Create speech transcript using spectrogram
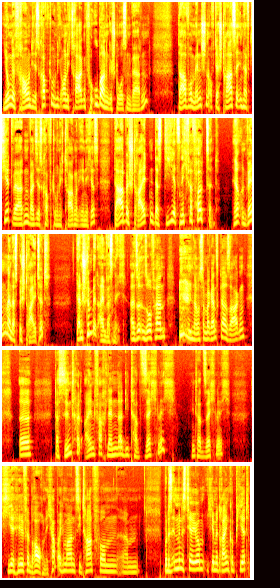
junge Frauen, die das Kopftuch nicht ordentlich tragen, vor U-Bahn gestoßen werden, da wo Menschen auf der Straße inhaftiert werden, weil sie das Kopftuch nicht tragen und ähnliches, da bestreiten, dass die jetzt nicht verfolgt sind. Ja, und wenn man das bestreitet, dann stimmt mit einem was nicht. Also insofern, da muss man mal ganz klar sagen, äh, das sind halt einfach Länder, die tatsächlich, die tatsächlich hier Hilfe brauchen. Ich habe euch mal ein Zitat vom ähm, Bundesinnenministerium hier mit reinkopiert.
